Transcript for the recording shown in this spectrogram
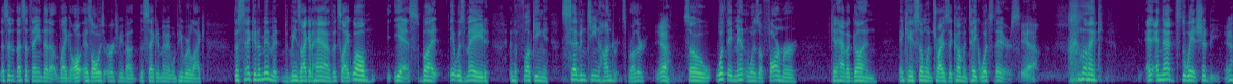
that's a that's a thing that uh, like all, has always irked me about the Second Amendment when people are like, the Second Amendment means I can have. It's like, well, yes, but it was made in the fucking 1700s, brother. Yeah. So what they meant was a farmer can have a gun in case someone tries to come and take what's theirs. Yeah. like, and and that's the way it should be Yeah.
